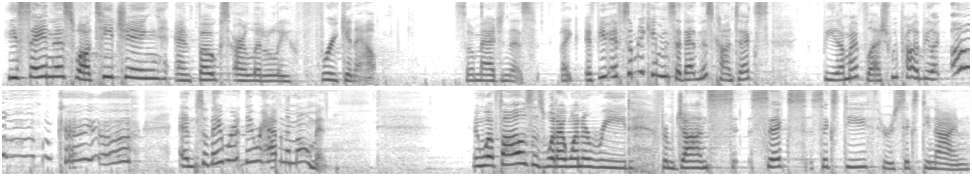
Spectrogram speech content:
He's saying this while teaching, and folks are literally freaking out. So imagine this. Like, if, you, if somebody came and said that in this context, feed on my flesh, we'd probably be like, oh, okay. Uh. And so they were, they were having a moment. And what follows is what I want to read from John 6, 60 through 69.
